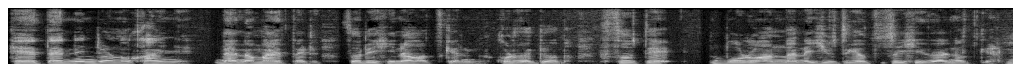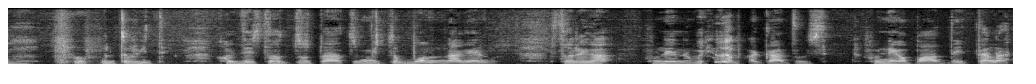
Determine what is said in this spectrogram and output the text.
経典燃料の会に、で名前ってる。それ、ひなはつけるんだ。これだけはだ。そして、ボールあんなね、火つけようとして左のつける。ふふっと吹いて。これで一つ、二つ、三つ、ボン投げるの。それが船の上で爆発して、船がパーって行ったら、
